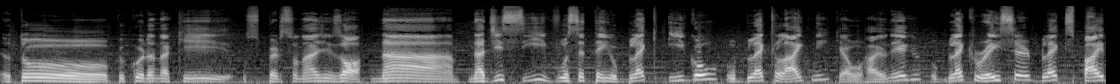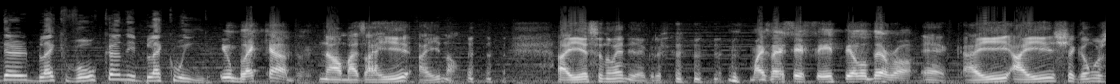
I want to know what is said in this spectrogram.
Eu tô procurando aqui os personagens, ó. Na, na DC, você tem o Black Eagle, o Black Lightning, que é o Raio Negro, o Black Racer, Black Spider, Black Vulcan e Black Wing. E o Black Adam. Não, mas aí, aí não. Aí esse não é negro. Mas vai ser feito pelo The Rock. É, aí, aí chegamos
